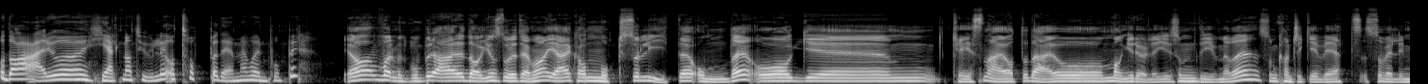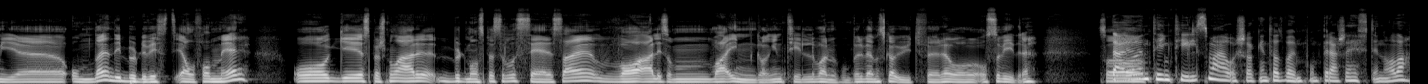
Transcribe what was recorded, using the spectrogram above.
Og da er det jo helt naturlig å toppe det med varmepumper. Ja, varmepumper er dagens store tema. Jeg kan nokså lite om det. Og eh, casen er jo at det er jo mange rørleggere som driver med det, som kanskje ikke vet så veldig mye om det. De burde visst iallfall mer. Og spørsmålet er, burde man spesialisere seg? Hva er, liksom, hva er inngangen til varmepumper? Hvem skal utføre, og osv. Så, det er jo en ting til som er årsaken til at varmepumper er så heftig nå. da.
